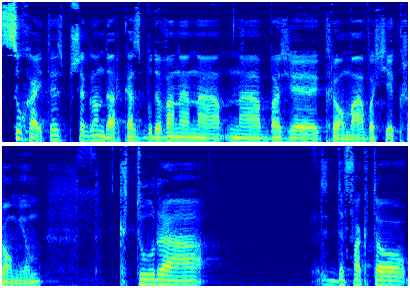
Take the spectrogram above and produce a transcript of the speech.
Słuchaj, to jest przeglądarka zbudowana na, na bazie Chroma, właściwie Chromium, która de facto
